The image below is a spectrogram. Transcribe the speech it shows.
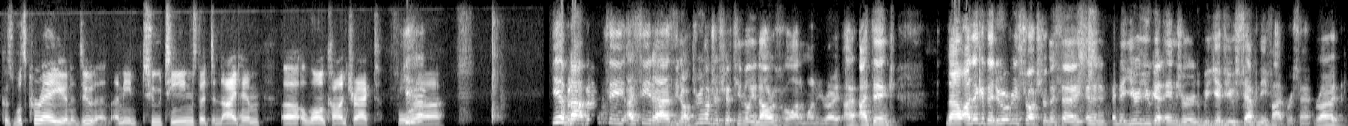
Because what's Correa going to do then? I mean, two teams that denied him uh, a long contract for. Yeah. Uh, yeah, but, I, but I see I see it as you know, three hundred fifteen million dollars is a lot of money, right? I, I think now I think if they do a restructure and they say in, in the year you get injured, we give you seventy five percent, right,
